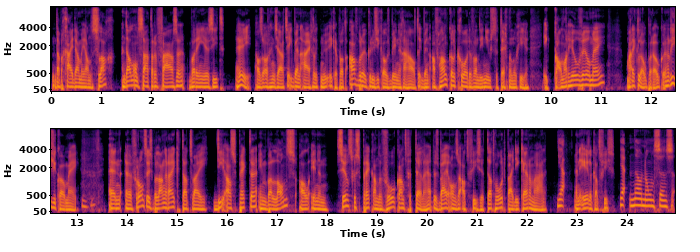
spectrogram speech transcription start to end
Dan ga je daarmee aan de slag. En dan ontstaat er een fase waarin je ziet. hey, als organisatie, ik ben eigenlijk nu, ik heb wat afbreukrisico's binnengehaald. Ik ben afhankelijk geworden van die nieuwste technologieën. Ik kan er heel veel mee. Maar ik loop er ook een risico mee. Mm -hmm. En uh, voor ons is belangrijk dat wij die aspecten in balans al in een salesgesprek aan de voorkant vertellen. Hè? Dus bij onze adviezen. Dat hoort bij die kernwaarden. Ja. Een eerlijk advies. Ja, no nonsense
